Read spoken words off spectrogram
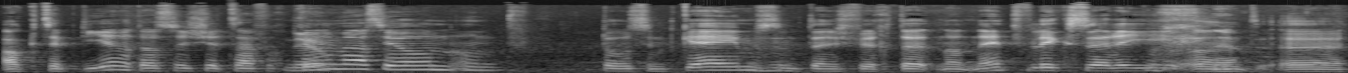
akzeptieren. Das ist jetzt einfach die ja. Filmversion und da sind Games mhm. und dann ist vielleicht dort noch Netflix-Serie und ja. Äh,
